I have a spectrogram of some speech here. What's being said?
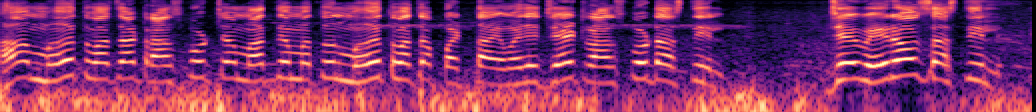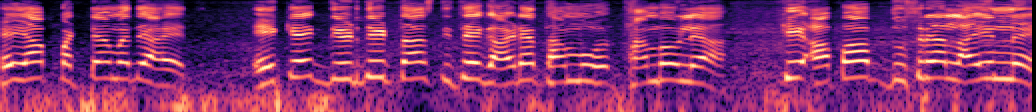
हा महत्त्वाचा ट्रान्सपोर्टच्या माध्यमातून महत्त्वाचा पट्टा आहे. म्हणजे जे ट्रान्सपोर्ट असतील जे वेअरहाऊस असतील हे या पट्ट्यामध्ये आहेत. एक एक दीड दीड तास तिथे गाड्या थांबव थांबवल्या. की आपोआप दुसऱ्या लाईनने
